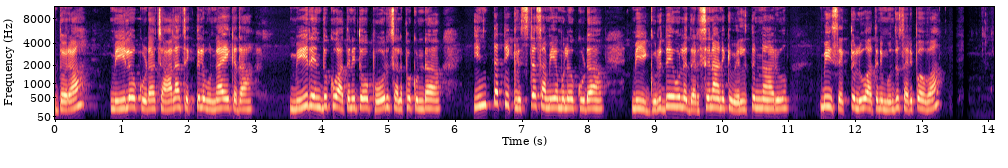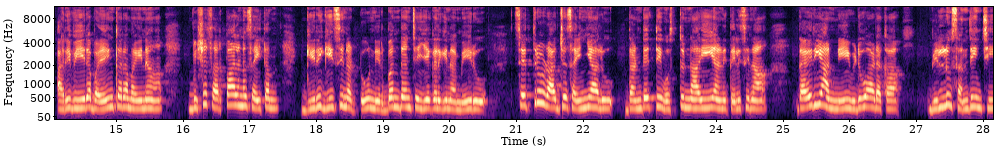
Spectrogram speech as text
దొర మీలో కూడా చాలా శక్తులు ఉన్నాయి కదా. మీరెందుకు అతనితో పోరు సలపకుండా ఇంతటి క్లిష్ట సమయములో కూడా మీ గురుదేవుల దర్శనానికి వెళ్తున్నారు? మీ శక్తులు అతని ముందు సరిపోవా? అరివీర భయంకరమైన విష సర్పాలను సైతం గిరిగీసినట్టు నిర్బంధం చెయ్యగలిగిన మీరు శత్రు రాజ్య సైన్యాలు దండెత్తి వస్తున్నాయి అని తెలిసిన ధైర్యాన్ని విడువాడక విల్లు సంధించి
